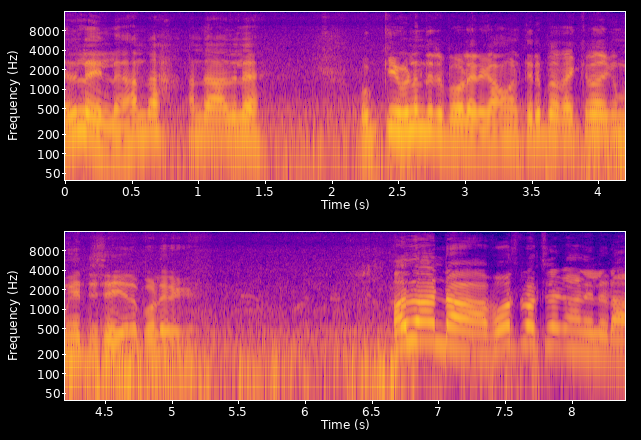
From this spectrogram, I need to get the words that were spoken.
இதில் இல்லை. அந்த அந்த அதில் உக்கி விழுந்துட்டு போல இருக்கு. அவங்க திருப்ப வைக்கிறதுக்கு முயற்சி செய்யற போல இருக்கு. அதான்டா போஸ்ட் பாக்ஸே காணலடா.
